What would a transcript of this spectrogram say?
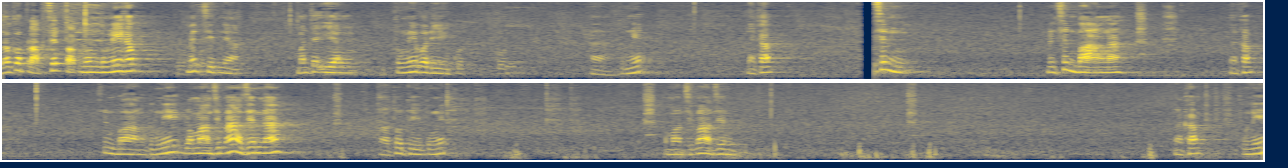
แล้วก็ปรับเซตปรับมุมตรงนี้ครับ เมตรสิบเนี่ย มันจะเอียงตรงนี้พอดีอ่าตรงนี้นะครับ เส้น เป็นเส้นบางนะนะครับ เส้นบางตรงนี้ประมาณสิบห้าเซนนะอ่าโทษทีตรงนี้ ประมาณสิบห้าเซนนะครับ ตรงนี้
